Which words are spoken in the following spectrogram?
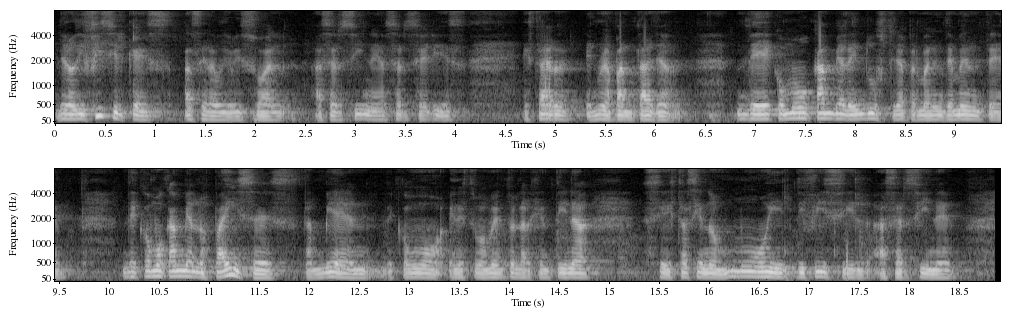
de lo difícil que es hacer audiovisual, hacer cine, hacer series, estar en una pantalla, de cómo cambia la industria permanentemente, de cómo cambian los países también, de cómo en este momento en la Argentina se está haciendo muy difícil hacer cine.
